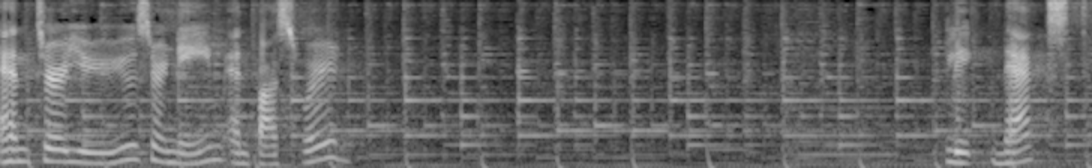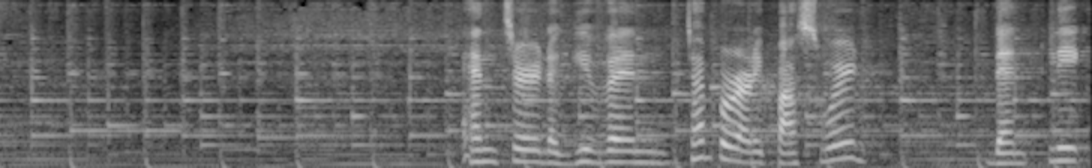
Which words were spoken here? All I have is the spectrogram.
Enter your username and password. Click Next. Enter the given temporary password, then click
